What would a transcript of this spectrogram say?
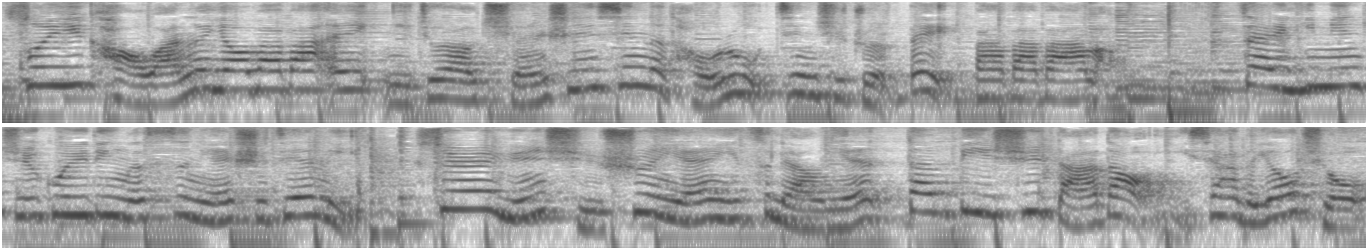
所以考完了幺八八 A，你就要全身心的投入进去准备八八八了。在移民局规定的四年时间里，虽然允许顺延一次两年，但必须达到以下的要求。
